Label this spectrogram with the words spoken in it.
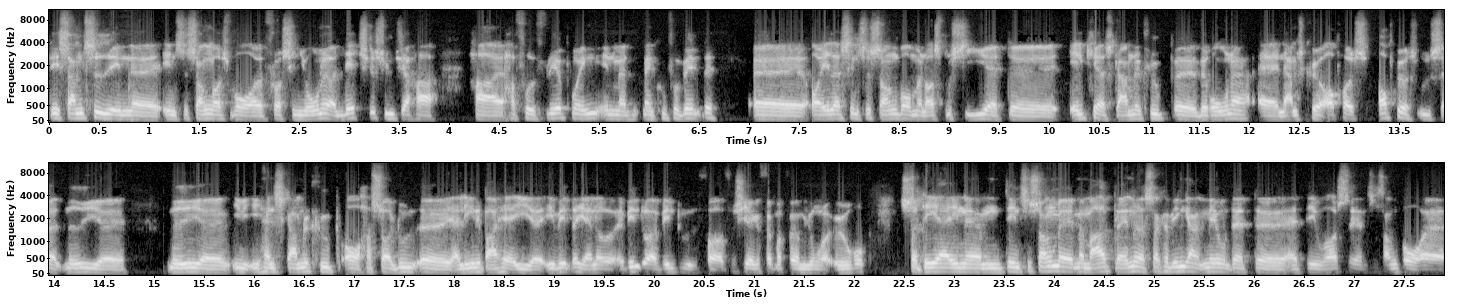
det er samtidig en, øh, en sæson også, hvor Frosinone og Lecce, synes jeg, har, har, har fået flere point, end man, man kunne forvente. Øh, og ellers en sæson, hvor man også må sige, at øh, Elkjærs gamle klub øh, Verona er nærmest kører opholds, ophørsudsalg nede i, øh, nede i, øh, i, i hans gamle klub og har solgt ud øh, alene bare her i, øh, i vinter, januar, øh, vinter og vinduet for, for cirka 45 millioner euro. Så det er en, øh, det er en sæson med, med meget blandet, og så kan vi ikke engang nævne, at, øh, at det er jo også en sæson, hvor øh,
